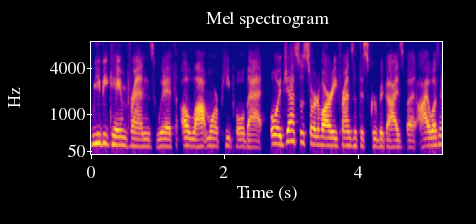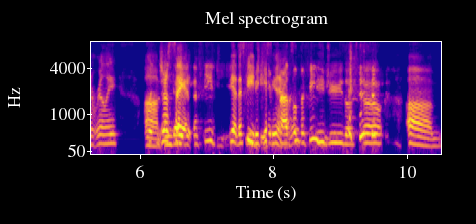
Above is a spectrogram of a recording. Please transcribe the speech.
we became friends with a lot more people that, well, Jess was sort of already friends with this group of guys, but I wasn't really. Um, Just say it, the Fiji. Yeah, the We Fijis. became yeah. friends with the Fiji. Fijis, let's go. um,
